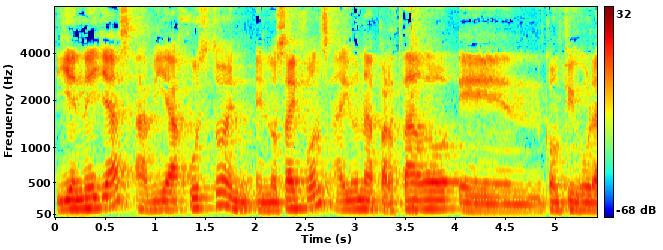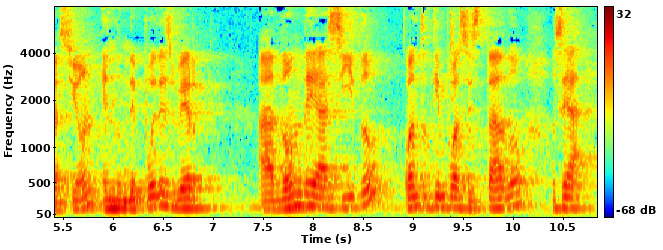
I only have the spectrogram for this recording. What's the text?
Y en ellas había justo en, en los iPhones, hay un apartado en configuración en donde puedes ver a dónde has ido, cuánto tiempo has estado, o sea,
